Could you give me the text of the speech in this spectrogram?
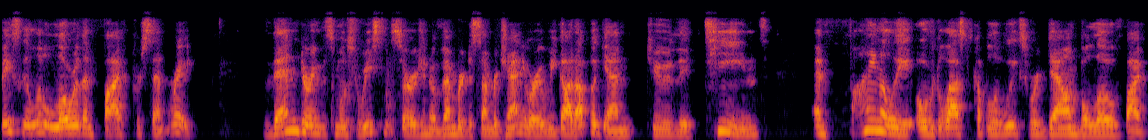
basically a little lower than 5% rate. Then during this most recent surge in November, December, January, we got up again to the teens. And finally, over the last couple of weeks, we're down below 5%.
